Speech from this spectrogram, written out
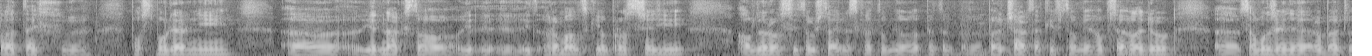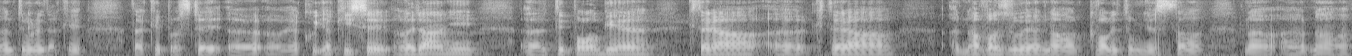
letech postmoderní, jednak z toho románského prostředí, Aldo Rossi, to už tady dneska to měl Petr Pelčák taky v tom jeho přehledu, samozřejmě Robert Venturi taky, taky prostě jak, jakýsi hledání Eh, typologie, která, eh, která navazuje na kvalitu města, na, eh, na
